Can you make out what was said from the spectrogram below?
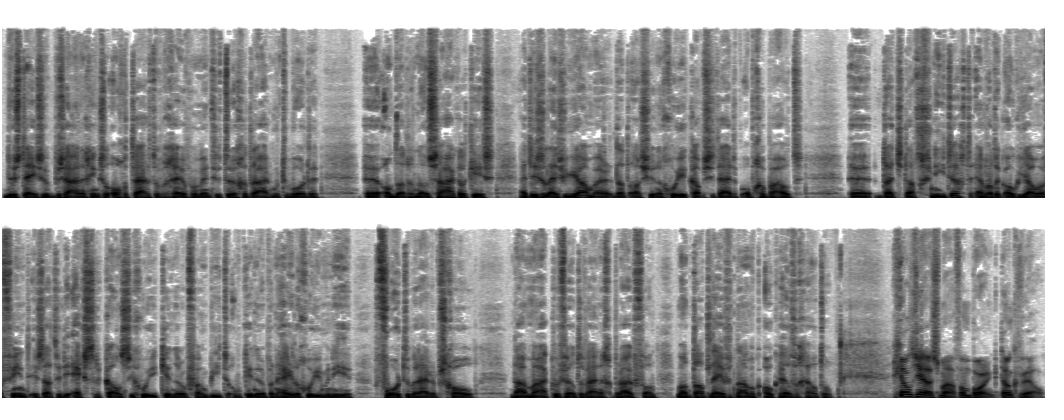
Dus deze bezuiniging zal ongetwijfeld op een gegeven moment weer teruggedraaid moeten worden. Uh, omdat het noodzakelijk is. Het is alleen zo jammer dat als je een goede capaciteit hebt opgebouwd... Uh, dat je dat vernietigt. En wat ik ook jammer vind, is dat we die extra kans die goede kinderopvang biedt... om kinderen op een hele goede manier voor te bereiden op school... daar maken we veel te weinig gebruik van. Want dat levert namelijk ook heel veel geld op. Geld Jellesma van Boink, dank u wel.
